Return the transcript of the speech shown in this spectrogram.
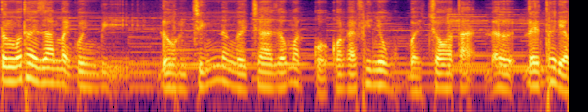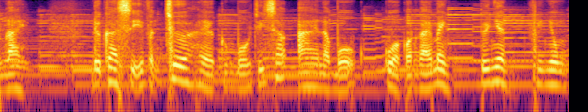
Từng có thời gian Mạnh Quỳnh bị đồn chính là người cha giấu mặt của con gái Phi Nhung bởi cho tại đến thời điểm này nữ ca sĩ vẫn chưa hề công bố chính xác ai là bố của con gái mình. Tuy nhiên, Phi Nhung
